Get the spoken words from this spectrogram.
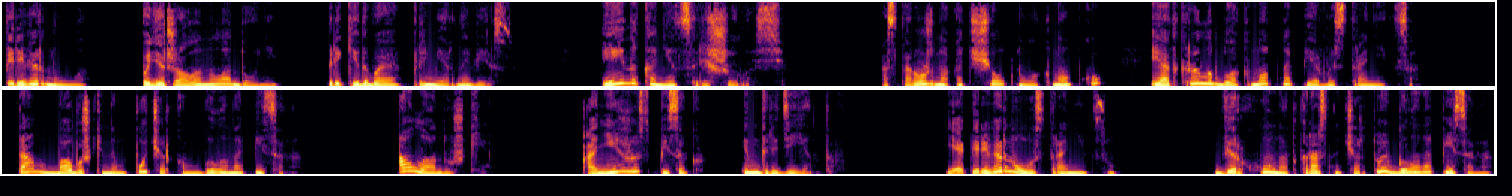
Перевернула, подержала на ладони, прикидывая примерный вес. И, наконец, решилась. Осторожно отщелкнула кнопку и открыла блокнот на первой странице. Там бабушкиным почерком было написано «Оладушки». А ниже список ингредиентов. Я перевернула страницу. Вверху над красной чертой было написано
